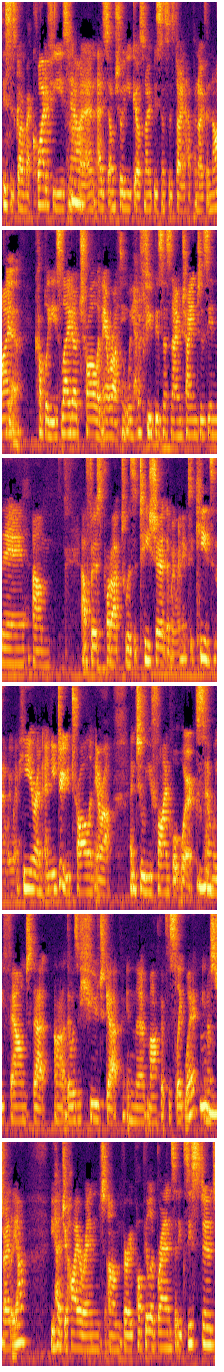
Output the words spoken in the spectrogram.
This is going back quite a few years now, and as I'm sure you girls know, businesses don't happen overnight. Yeah. A couple of years later, trial and error. I think we had a few business name changes in there. Um, our first product was a t-shirt then we went into kids and then we went here and, and you do your trial and error until you find what works and we found that uh, there was a huge gap in the market for sleepwear in australia you had your higher end um, very popular brands that existed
